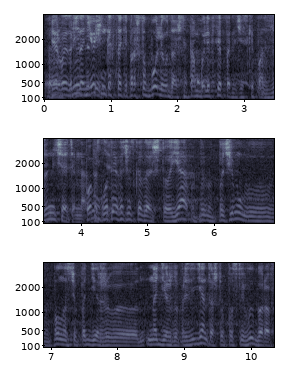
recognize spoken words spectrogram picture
э, Первое в заседание принципе, Ющенко, кстати, прошло более удачно. Там были все политические партии. Замечательно. Помните? Так вот я хочу сказать, что я п- почему э, полностью поддерживаю надежду президента, что после выборов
